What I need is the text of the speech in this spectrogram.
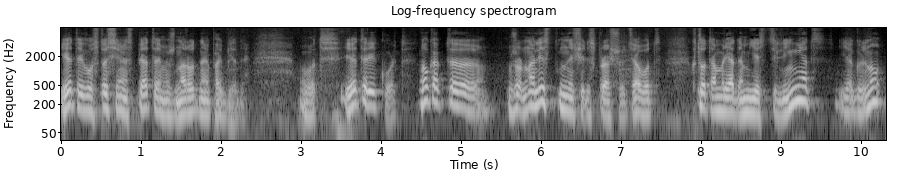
и это его 175-я международная победа. Вот. И это рекорд. Но как-то журналисты начали спрашивать, а вот кто там рядом есть или нет. Я говорю, ну,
